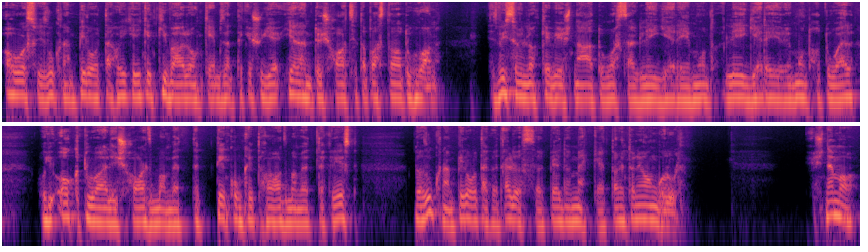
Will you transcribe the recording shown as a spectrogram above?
ahhoz, hogy az ukrán pilóták, hogy egyébként kiválóan képzettek, és ugye jelentős harci tapasztalatuk van. Ez viszonylag kevés NATO ország légierejéről mond, mondható el, hogy aktuális harcban vettek, tényleg konkrét harcban vettek részt, de az ukrán pilótákat először például meg kell tanítani angolul és nem a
